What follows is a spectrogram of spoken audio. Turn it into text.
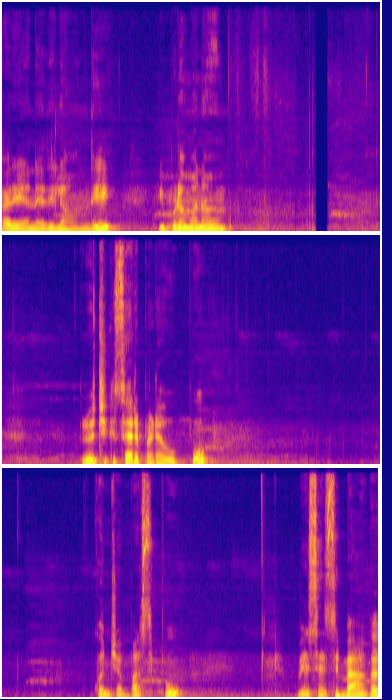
కర్రీ అనేది ఇలా ఉంది. ఇప్పుడు మనం రుచికి సరిపడా ఉప్పు కొంచెం పసుపు వేసేసి బాగా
